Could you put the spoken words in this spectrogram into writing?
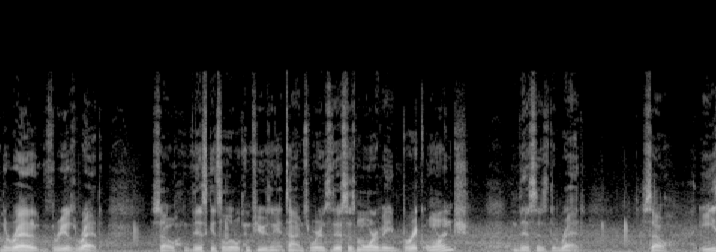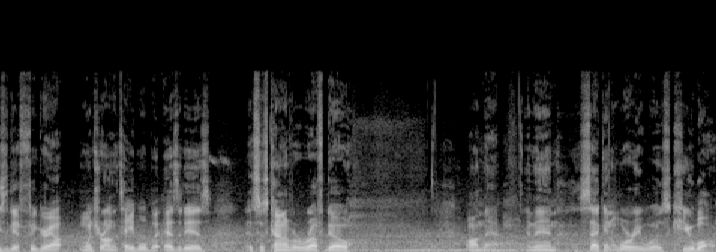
The red 3 is red. So this gets a little confusing at times, whereas this is more of a brick orange, this is the red. So easy to figure out once you're on the table, but as it is, it's just kind of a rough go on that. And then second worry was cue ball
